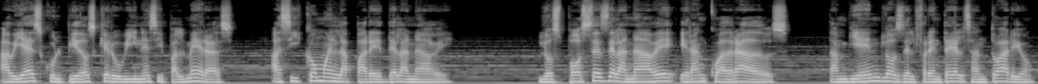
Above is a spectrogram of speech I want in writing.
había esculpidos querubines y palmeras, así como en la pared de la nave. Los postes de la nave eran cuadrados, también los del frente del santuario.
